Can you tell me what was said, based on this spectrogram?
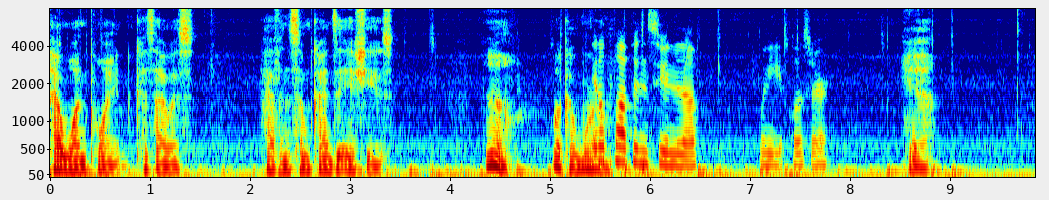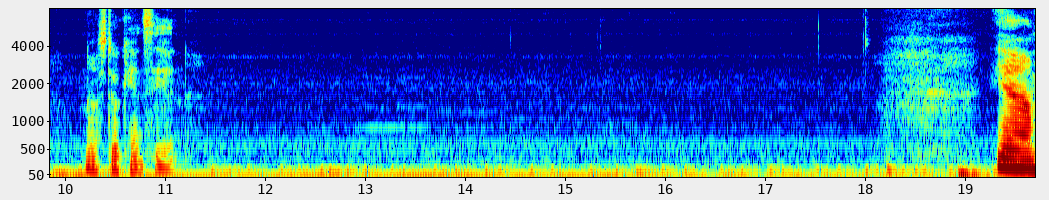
at one point because I was having some kinds of issues. Oh, look, a worm. It'll pop in soon enough when you get closer. Yeah. No, I still can't see it. Yeah.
